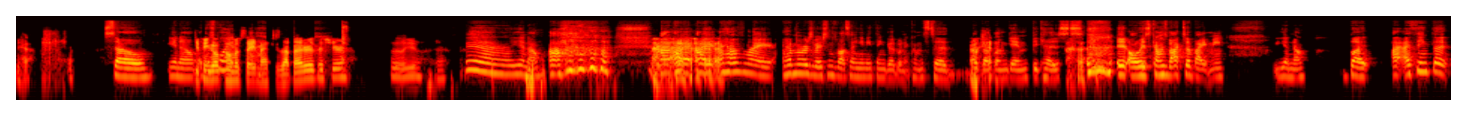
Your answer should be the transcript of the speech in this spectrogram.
Yeah. So you know, Do you think Oklahoma point, State matches up better this year? Will you? Yeah. Yeah, you know, uh, I, I, I, have my I have my reservations about saying anything good when it comes to the Okay. Bedlam game because it always comes back to bite me, you know. But I, I think that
